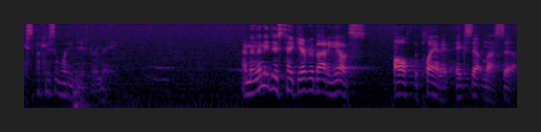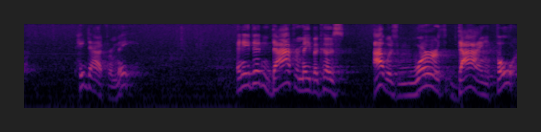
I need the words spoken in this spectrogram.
It's because of what he did for me. I mean, let me just take everybody else off the planet except myself. He died for me. And he didn't die for me because I was worth dying for.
